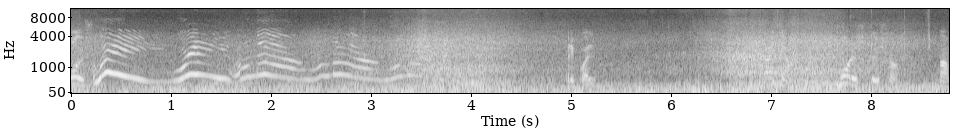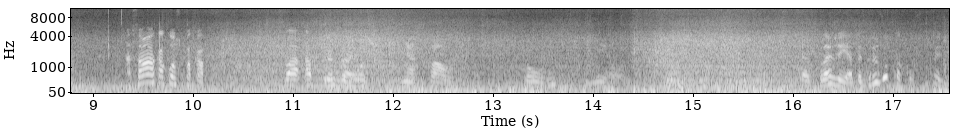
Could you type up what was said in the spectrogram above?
ловишь. Уи, уи, волна, волна, волна. Прикольно. Хотя, морешко еще там. А сама кокос пока пообгрызаю. Может, не осталось. Что имело. Так, подожди, я догрызу кокос? Пойдем.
